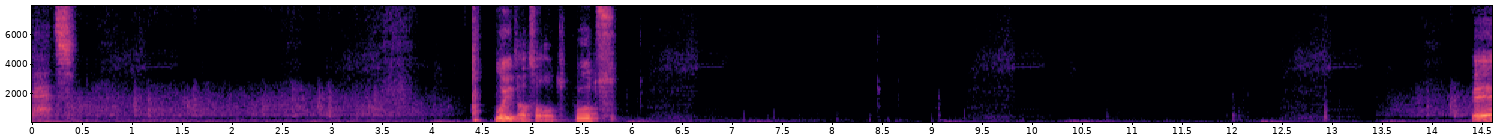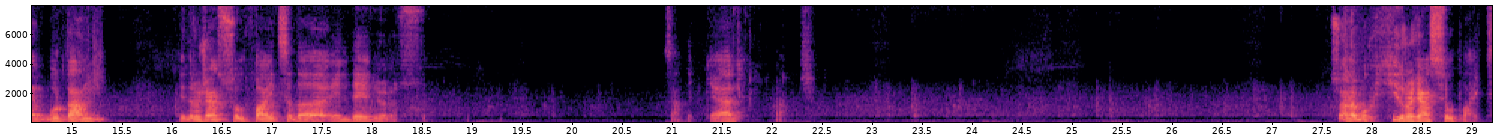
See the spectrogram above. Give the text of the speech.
Evet. Fluid auto output. Ve buradan hidrojen sulfite'ı da elde ediyoruz. Gel. Sonra bu hidrojen sulfide.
